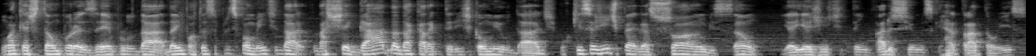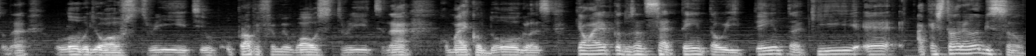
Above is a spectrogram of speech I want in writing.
uma questão, por exemplo, da, da importância principalmente da, da chegada da característica humildade. Porque se a gente pega só a ambição, e aí a gente tem vários filmes que retratam isso, né? O Lobo de Wall Street, o, próprio filme Wall Street, né? Com Michael Douglas, que é uma época dos anos 70, 80, que é, a questão era a ambição,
